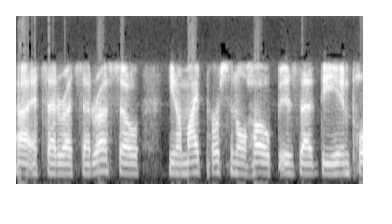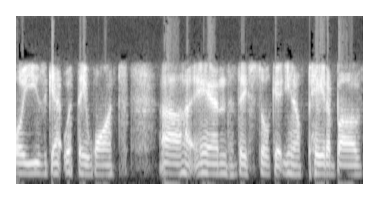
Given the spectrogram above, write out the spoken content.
uh, et cetera, et cetera. So you know, my personal hope is that the employees get what they want, uh, and they still get, you know, paid above,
